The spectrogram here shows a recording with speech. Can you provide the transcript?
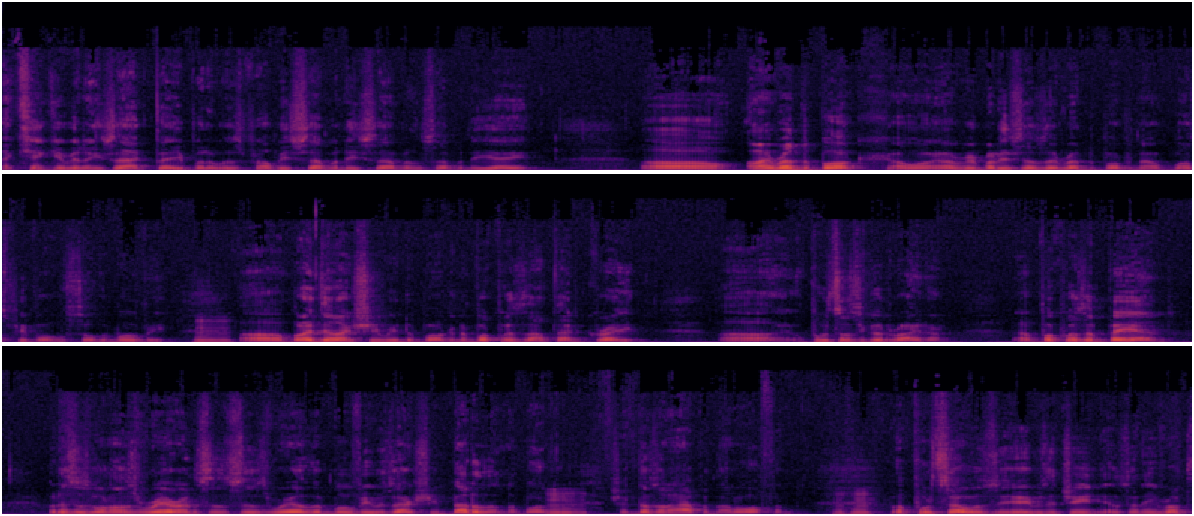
I can't give you an exact date, but it was probably 77, 78. Uh, and I read the book. Everybody says they read the book. Now, most people saw the movie. Uh, but I did actually read the book, and the book was not that great. Uh, Puzo's a good writer. The book wasn't bad, but this is one of those rare instances where the movie was actually better than the book. Mm-hmm. It doesn't happen that often. Mm-hmm. But Puzo was he was a genius, and he wrote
